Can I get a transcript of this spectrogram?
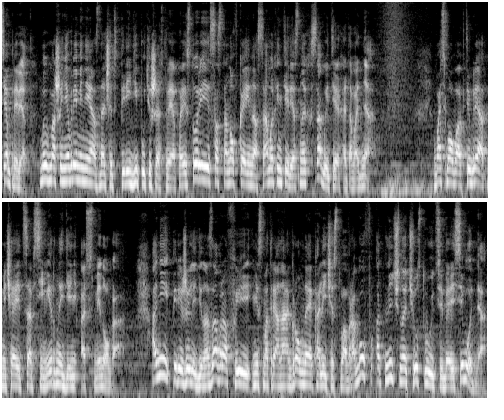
Всем привет! Мы в машине времени, а значит впереди путешествие по истории с остановкой на самых интересных событиях этого дня. 8 октября отмечается Всемирный день осьминога. Они пережили динозавров и, несмотря на огромное количество врагов, отлично чувствуют себя и сегодня.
